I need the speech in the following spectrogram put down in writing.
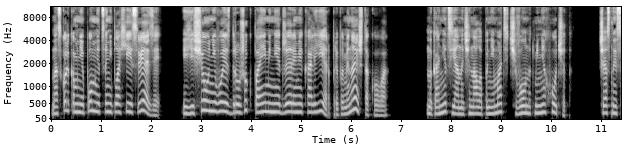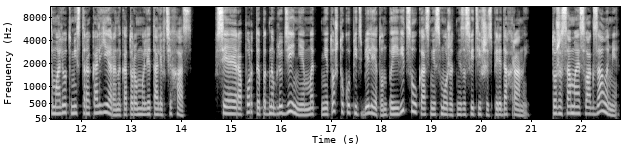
Насколько мне помнится, неплохие связи. И еще у него есть дружок по имени Джереми Кольер, припоминаешь такого?» Наконец я начинала понимать, чего он от меня хочет. Частный самолет мистера Кольера, на котором мы летали в Техас. Все аэропорты под наблюдением, это не то что купить билет, он появиться указ не сможет, не засветившись перед охраной. То же самое с вокзалами.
